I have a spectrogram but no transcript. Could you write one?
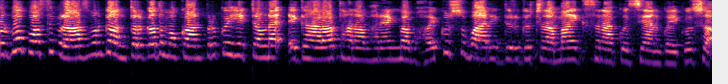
पूर्व पश्चिम राजमार्ग अन्तर्गत मकवानपुरको हेटौँडा एघार थाना भर्याङमा भएको सवारी दुर्घटनामा एकजनाको ज्यान गएको छ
